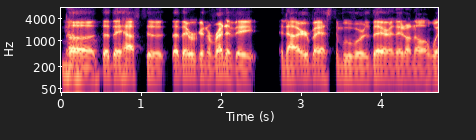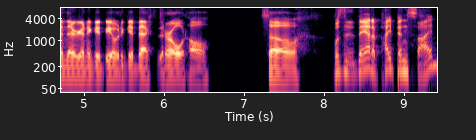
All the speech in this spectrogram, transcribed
No. Uh, that they have to that they were going to renovate, and now everybody has to move over there, and they don't know when they're going to get be able to get back to their old hall. So was it they had a pipe inside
